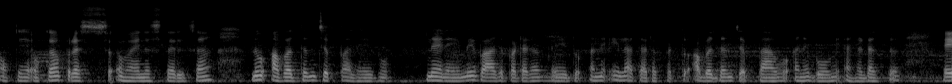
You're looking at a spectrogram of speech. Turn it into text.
ఒకే ఒక ప్లస్ మైనస్ తెలుసా? నువ్వు అబద్ధం చెప్పలేవు. నేనేమీ బాధపడడం లేదు అని ఇలా తడపడుతూ అబద్ధం చెప్పావు అని భూమి అనడంతో ఏ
